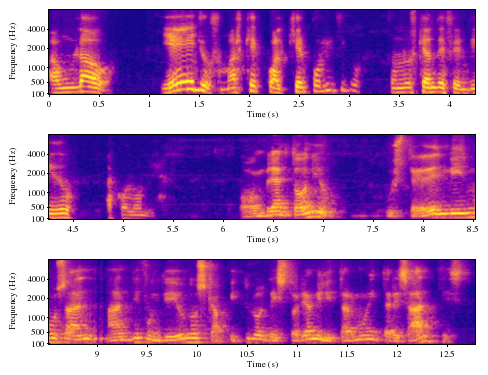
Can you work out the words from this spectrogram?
a un lado. Y ellos, más que cualquier político, son los que han defendido Colombia. Hombre, Antonio, ustedes mismos han, han difundido unos capítulos de historia militar muy interesantes.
